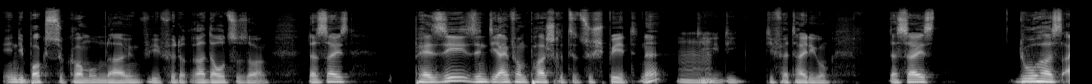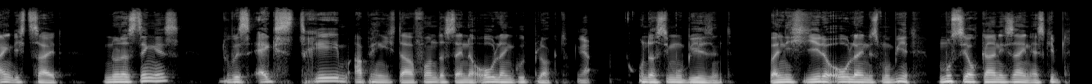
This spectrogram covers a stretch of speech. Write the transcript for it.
in die Box zu kommen, um da irgendwie für Radau zu sorgen. Das heißt, per se sind die einfach ein paar Schritte zu spät, ne? Mhm. Die, die, die Verteidigung. Das heißt, du hast eigentlich Zeit. Nur das Ding ist, du bist extrem abhängig davon, dass deine O-Line gut blockt. Ja. Und dass die mobil sind. Weil nicht jede O-Line ist mobil. Muss sie auch gar nicht sein. Es gibt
